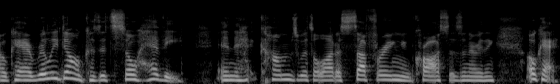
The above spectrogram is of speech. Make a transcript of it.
Okay, I really don't because it's so heavy and it comes with a lot of suffering and crosses and everything. Okay,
